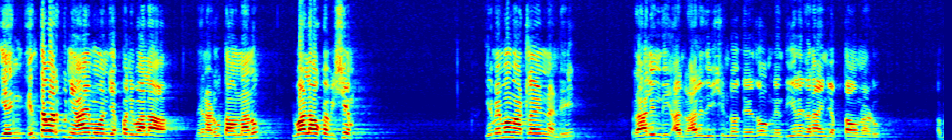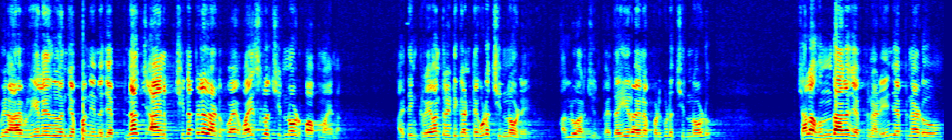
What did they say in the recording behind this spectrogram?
ఎంతవరకు న్యాయము అని చెప్పని ఇవాళ నేను అడుగుతా ఉన్నాను. ఇవాళ ఒక విషయం. ఏమేమో మాట్లాడిండండి. ర్యాలీలు తీ- ఆయన ర్యాలీ తీసిండో ఏదో నేను తీయలేదని ఆయన చెప్తా ఉన్నాడు. అవి ఆయన తీయలేదు అని చెప్పని నిన్న చెప్పిన ఆయన చిన్నపిల్లగాడు వయసులో చిన్నోడు పాపం ఆయన. ఐ థింక్ రేవంత్ రెడ్డి కంటే కూడా చిన్నోడే అల్లు అర్జున్. పెద్ద హీరో అయినప్పటికీ కూడా చిన్నోడు. చాలా హుందాగా చెప్పినాడు. ఏం చెప్పినాడు?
